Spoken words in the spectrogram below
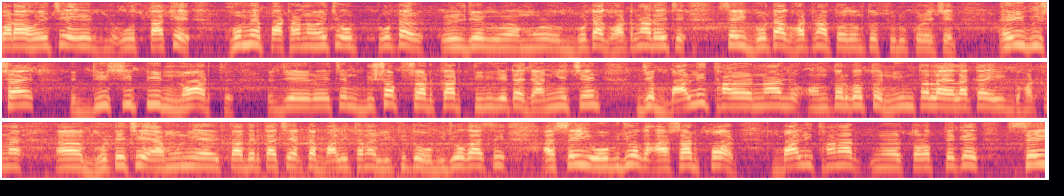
করা হয়েছে ও তাকে হোমে পাঠানো হয়েছে। ও টোটাল যে গোটা ঘটনা রয়েছে, সেই গোটা ঘটনা তদন্ত শুরু করেছেন। এই বিষয়ে ডিসিপি নর্থ যে রয়েছেন বিশপ সরকার তিনি যেটা জানিয়েছেন যে বালি থানার অন্তর্গত নিমতলা এলাকায় এই ঘটনা ঘটেছে। এমনই তাদের কাছে একটা বালি থানা লিখিত অভিযোগ আসে। আর সেই অভিযোগ আসার পর বালি থানার তরফ থেকে সেই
